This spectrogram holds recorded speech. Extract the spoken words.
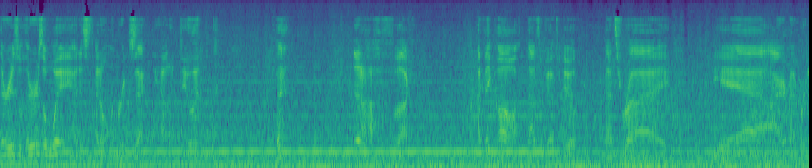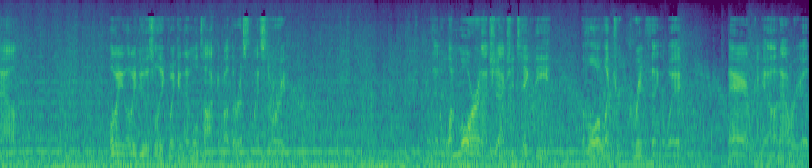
There is a, there is a way. I just I don't remember exactly how to do it. Ah, fuck. I think oh that's what we have to do. That's right. Yeah, I remember now. Let me let me do this really quick and then we'll talk about the rest of my story. And then one more, and that should actually take the the whole electric grid thing away. There we go. Now we're good.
